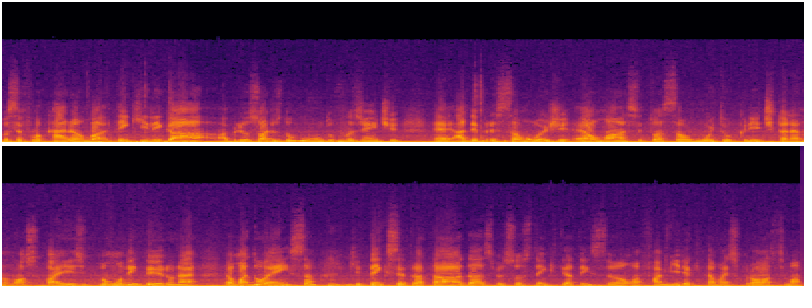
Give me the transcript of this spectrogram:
você falou: caramba, tem que ligar, abrir os olhos do mundo. Falou, uhum. gente, é, a depressão hoje é uma situação muito crítica né, no nosso país e no mundo inteiro, né? É uma doença uhum. que tem que ser tratada, as pessoas têm que ter atenção, a família que está mais próxima,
